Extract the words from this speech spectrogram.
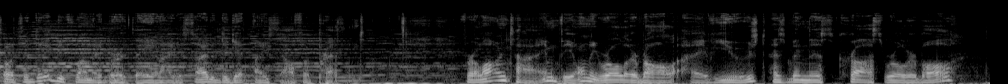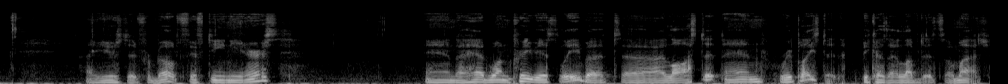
So it's the day before my birthday and I decided to get myself a present. For a long time, the only rollerball I've used has been this Cross Rollerball. I used it for about 15 years and I had one previously, but uh, I lost it and replaced it because I loved it so much.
